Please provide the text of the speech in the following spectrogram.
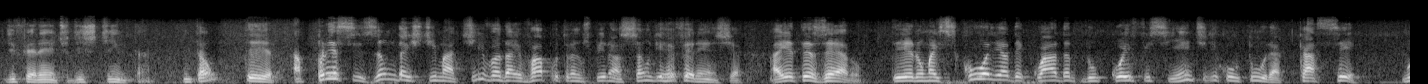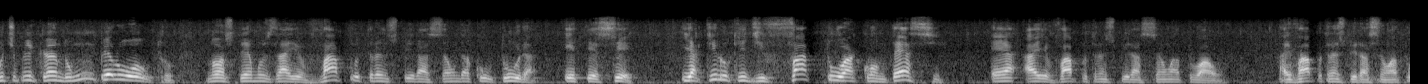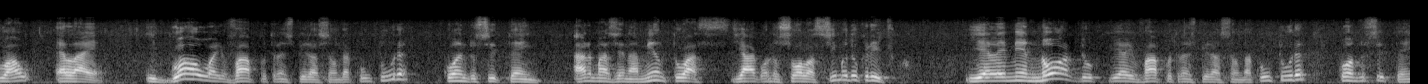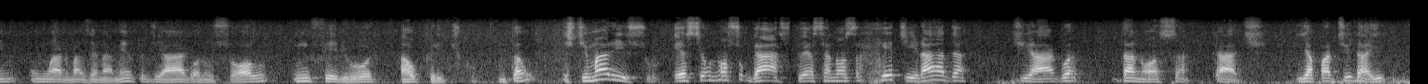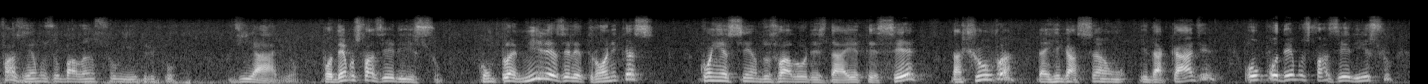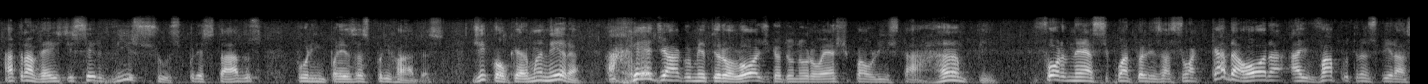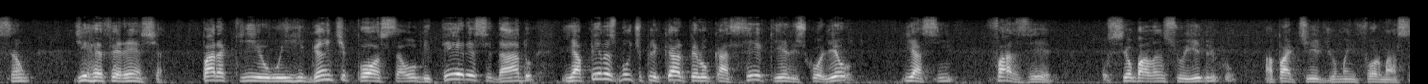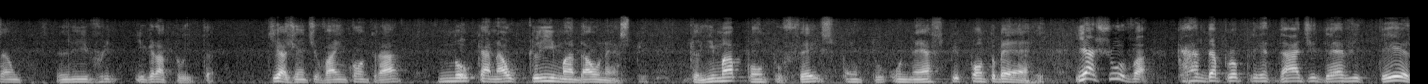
diferente, distinta. Então, ter a precisão da estimativa da evapotranspiração de referência, a ET0, ter uma escolha adequada do coeficiente de cultura, KC, multiplicando um pelo outro, nós temos a evapotranspiração da cultura, ETC. E aquilo que de fato acontece é a evapotranspiração atual. A evapotranspiração atual, ela é igual à evapotranspiração da cultura quando se tem armazenamento de água no solo acima do crítico. E ela é menor do que a evapotranspiração da cultura quando se tem um armazenamento de água no solo inferior ao crítico. Então, estimar isso, esse é o nosso gasto, essa é a nossa retirada de água da nossa CAD. E a partir daí fazemos o balanço hídrico diário. Podemos fazer isso com planilhas eletrônicas, conhecendo os valores da ETC, da chuva, da irrigação e da CAD, ou podemos fazer isso através de serviços prestados por empresas privadas. De qualquer maneira, a rede agrometeorológica do Noroeste Paulista, a RAMP, fornece com atualização a cada hora a evapotranspiração de referência para que o irrigante possa obter esse dado e apenas multiplicar pelo KC que ele escolheu e assim fazer o seu balanço hídrico a partir de uma informação livre e gratuita, que a gente vai encontrar no canal Clima da Unesp, clima.fez.unesp.br. E a chuva, cada propriedade deve ter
